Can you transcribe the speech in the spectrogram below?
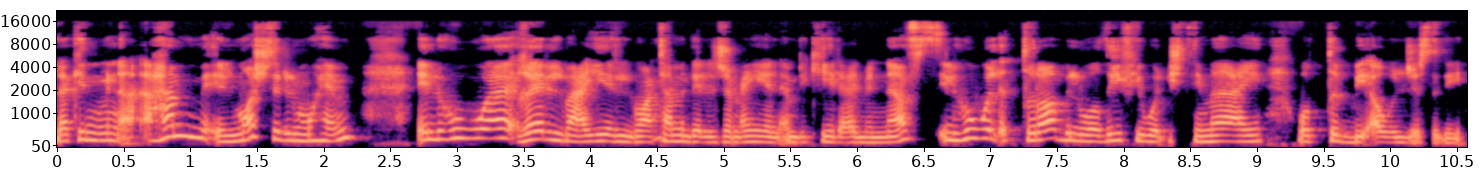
لكن من أهم المؤشر المهم اللي هو غير المعايير المعتمدة للجمعية الأمريكية لعلم النفس اللي هو الاضطراب الوظيفي والاجتماعي والطبي أو الجسدي.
